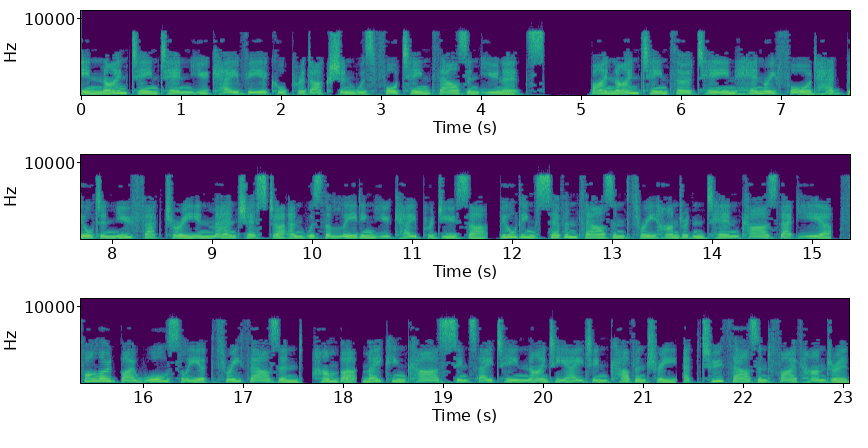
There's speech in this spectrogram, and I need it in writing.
In 1910 UK vehicle production was 14,000 units. By 1913 Henry Ford had built a new factory in Manchester and was the leading UK producer, building 7,310 cars that year, followed by Wolseley at 3,000, Humber making cars since 1898 in Coventry at 2,500,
